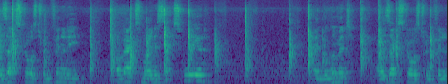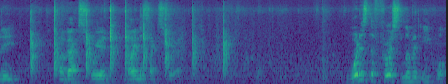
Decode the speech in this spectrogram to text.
as x goes to infinity of x minus x squared. And the limit as x goes to infinity of x squared minus x squared. What does the first limit equal?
